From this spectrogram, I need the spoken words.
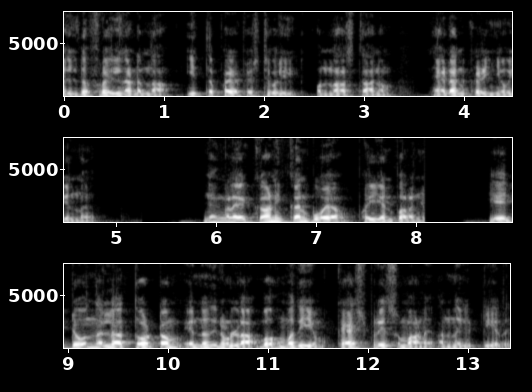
അൽദഫ്രയിൽ നടന്ന ഈത്തപ്പഴ ഫെസ്റ്റിവലിൽ ഒന്നാം സ്ഥാനം നേടാൻ കഴിഞ്ഞു എന്ന് ഞങ്ങളെ കാണിക്കാൻ പോയ പയ്യൻ പറഞ്ഞു. ഏറ്റവും നല്ല തോട്ടം എന്നതിനുള്ള ബഹുമതിയും ക്യാഷ് പ്രൈസുമാണ് അന്ന് കിട്ടിയത്.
